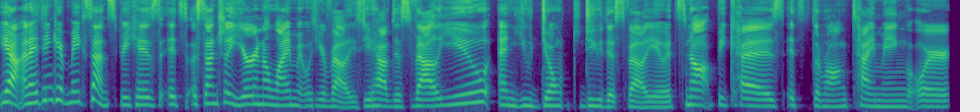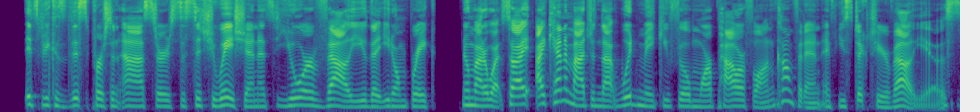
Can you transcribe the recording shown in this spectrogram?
Yeah, and I think it makes sense because it's essentially you're in alignment with your values. You have this value and you don't do this value. It's not because it's the wrong timing or it's because this person asked or it's the situation. It's your value that you don't break no matter what. So I, I can imagine that would make you feel more powerful and confident if you stick to your values.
